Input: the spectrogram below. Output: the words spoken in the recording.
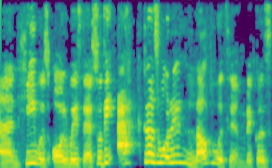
And he was always there. So the actors were in love with him because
